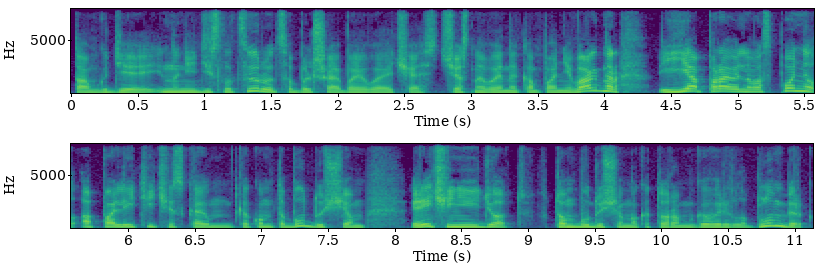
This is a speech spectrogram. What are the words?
там, где на ней дислоцируется большая боевая часть частной военной компании «Вагнер». И я правильно вас понял, о политическом каком-то будущем речи не идет, в том будущем, о котором говорила Блумберг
